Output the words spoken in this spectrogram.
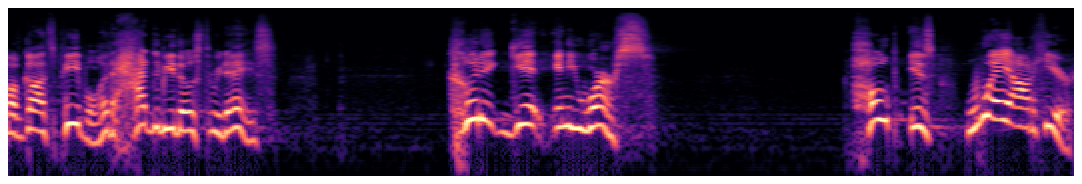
of God's people, it had to be those three days. Could it get any worse? Hope is way out here.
